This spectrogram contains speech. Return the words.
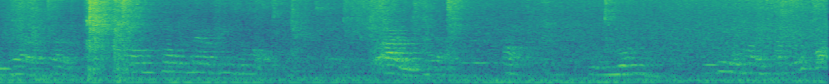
Thế nào sao? Không, không, đem đi cho họ. Ai thế nào? Không, ờ, đúng luôn. Thế thì mày sao biết quá.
